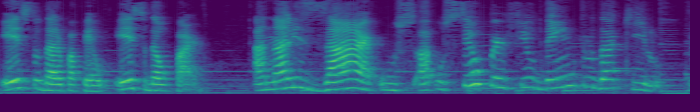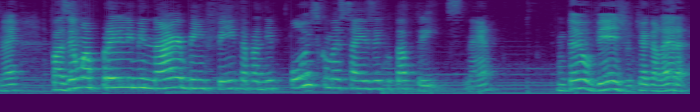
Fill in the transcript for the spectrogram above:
estudar o papel, estudar o par, analisar a, o seu perfil dentro daquilo, né? Fazer uma preliminar bem feita para depois começar a executar trades, né? Então eu vejo que a galera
